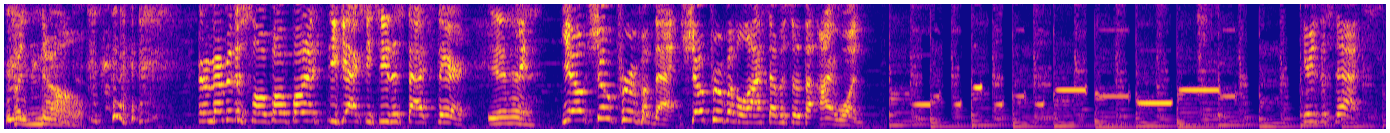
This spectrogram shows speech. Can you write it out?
but no. Remember the slowpoke bonus? You can actually see the stats there. Yeah. You know, show proof of that. Show proof of the last episode that I won. Here's the stats.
